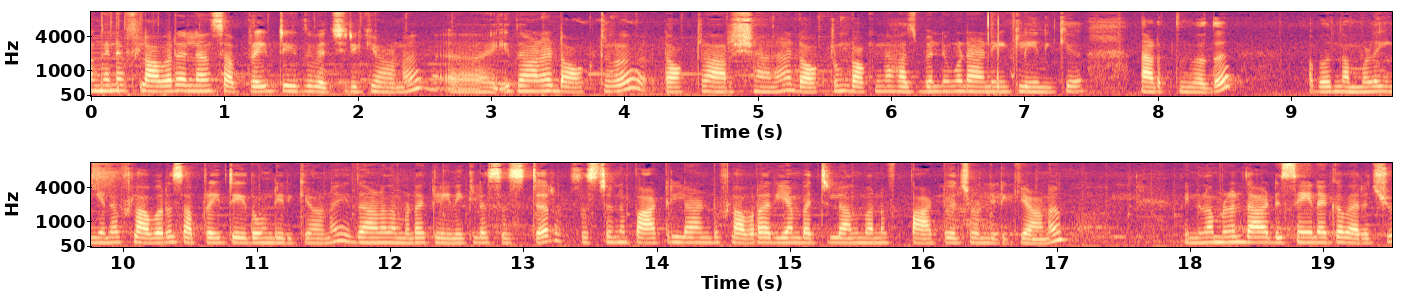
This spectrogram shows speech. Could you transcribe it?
അങ്ങനെ ഫ്ലവർ എല്ലാം സെപ്പറേറ്റ് ചെയ്ത് വെച്ചിരിക്കുകയാണ് ഇതാണ് ഡോക്ടർ ഡോക്ടർ അർഷാന ഡോക്ടറും ഡോക്ടറിന്റെ ഹസ്ബൻഡും കൂടാണ് ഈ ക്ലിനിക്ക് നടത്തുന്നത്. അപ്പോൾ നമ്മൾ ഇങ്ങനെ ഫ്ലവർ സെപ്പറേറ്റ് ചെയ്തുകൊണ്ടിരിക്കുകയാണ്. ഇതാണ് നമ്മുടെ ക്ലിനിക്കിലെ സിസ്റ്റർ സിസ്റ്ററിന് പാട്ടില്ലാണ്ട് ഫ്ലവർ അറിയാൻ പറ്റില്ല എന്ന് പറഞ്ഞ് പാട്ട് വെച്ചുകൊണ്ടിരിക്കുകയാണ്. പിന്നെ നമ്മൾ ദാ ഡിസൈനൊക്കെ വരച്ചു.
